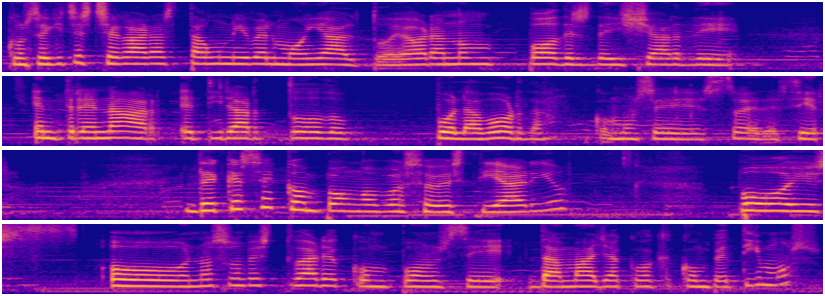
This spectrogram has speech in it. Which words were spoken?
conseguiches chegar hasta un nivel moi alto e agora non podes deixar de entrenar e tirar todo pola borda, como se soe decir. De que se compón o vosso vestiario? Pois o noso vestuario compónse da malla coa que competimos,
